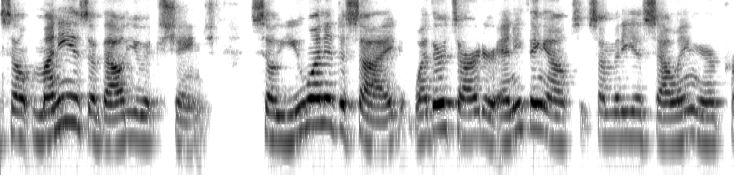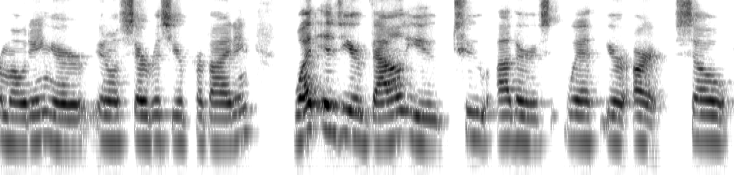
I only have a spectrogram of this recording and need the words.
So money is a value exchange. So you want to decide whether it's art or anything else that somebody is selling or promoting or, you know, service you're providing. What is your value to others with your art? So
